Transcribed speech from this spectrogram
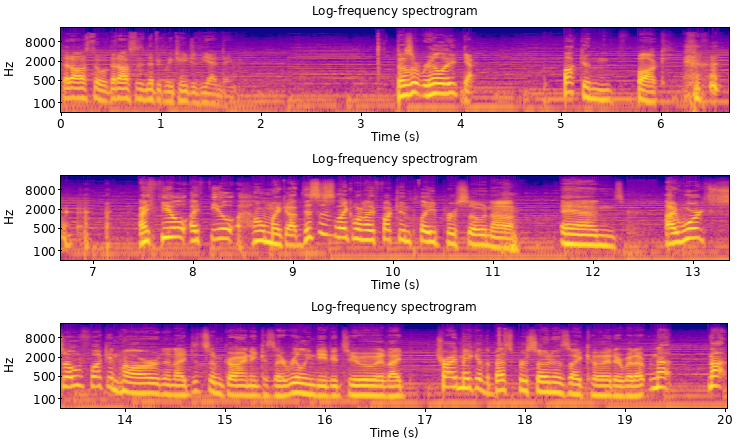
That also that also significantly changes the ending. Does it really? Yeah. Fucking fuck. I feel I feel oh my god, this is like when I fucking played Persona and I worked so fucking hard and I did some grinding because I really needed to and I tried making the best personas I could or whatever. Not not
